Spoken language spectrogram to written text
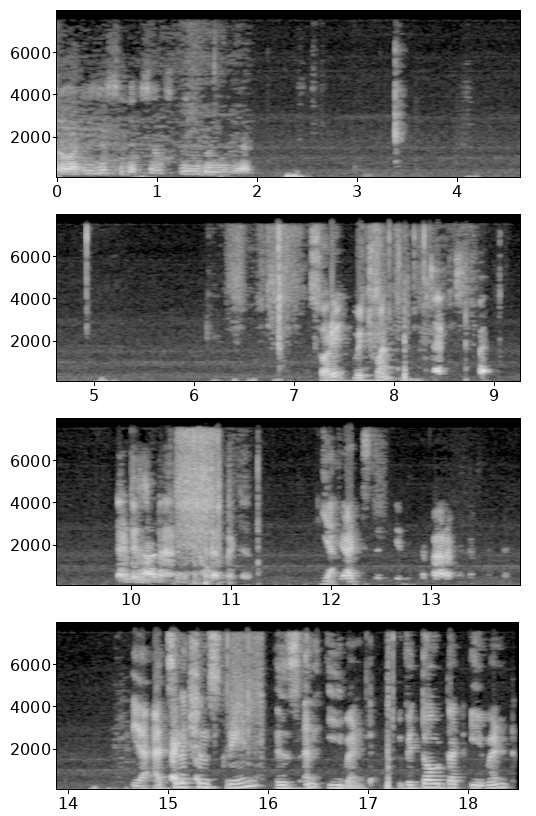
sir what is this selection screen doing here sorry which one that's that is parameter. Yeah, yeah it's the, the parameter. Yeah, at selection screen is an event. Without that event,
